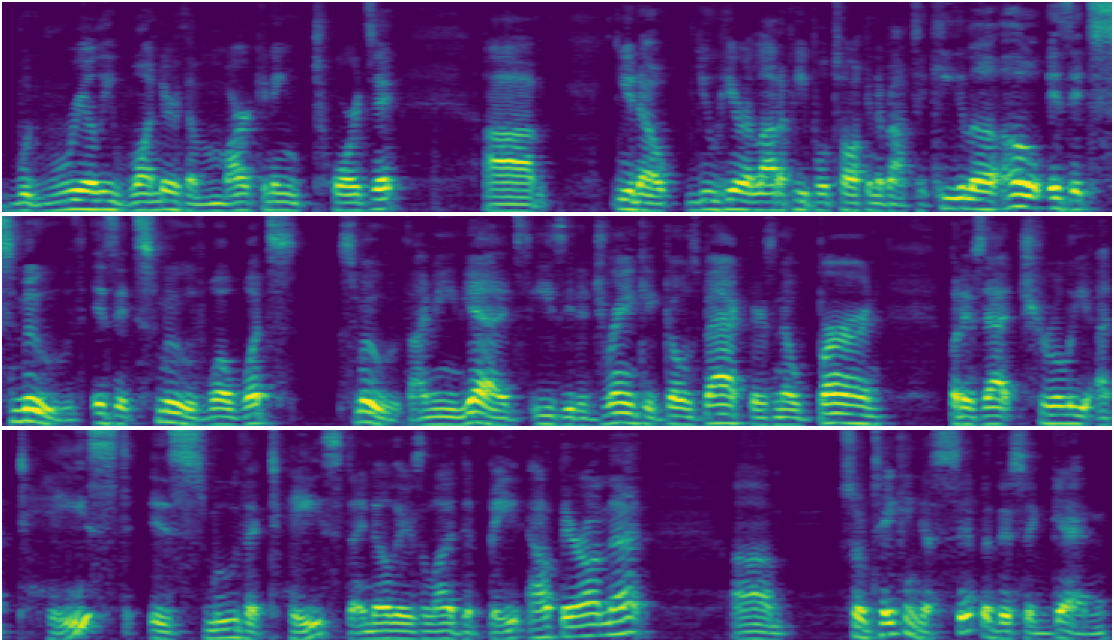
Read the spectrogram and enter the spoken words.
would really wonder the marketing towards it. Um, you know, you hear a lot of people talking about tequila. Oh, is it smooth? Is it smooth? Well, what's smooth? I mean, yeah, it's easy to drink. It goes back. There's no burn. But is that truly a taste? Is smooth a taste? I know there's a lot of debate out there on that. Um, so taking a sip of this again.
